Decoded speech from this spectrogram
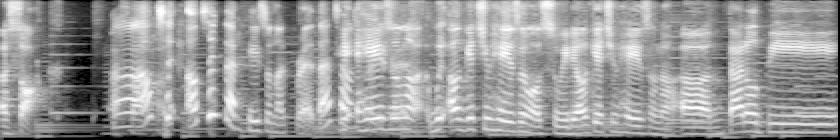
a sock. Uh, I'll, ta- I'll take that hazelnut bread. That's Ha- sounds good. hazelnut. we- I'll get you hazelnut, sweetie. I'll get you hazelnut. Um, that'll be.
